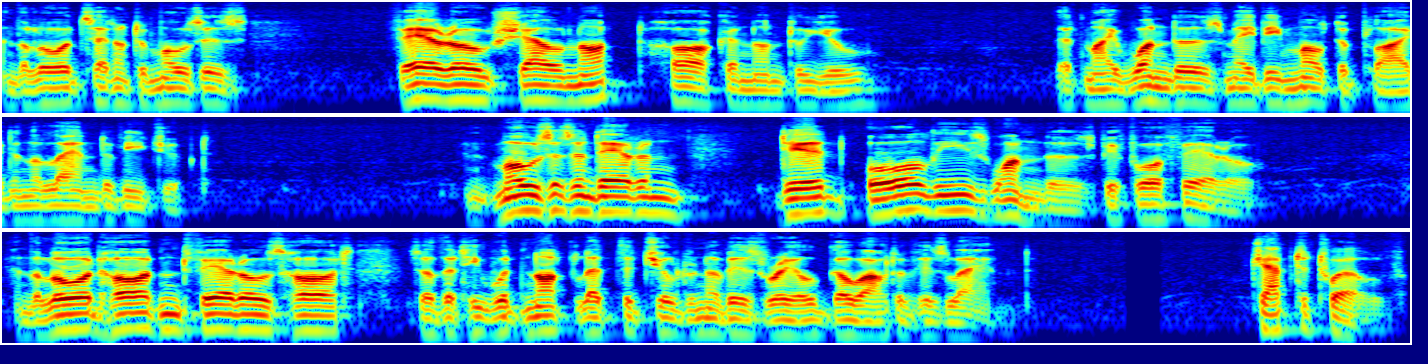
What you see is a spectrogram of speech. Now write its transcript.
And the Lord said unto Moses, Pharaoh shall not hearken unto you, that my wonders may be multiplied in the land of Egypt. And Moses and Aaron did all these wonders before Pharaoh. And the Lord hardened Pharaoh's heart, so that he would not let the children of Israel go out of his land. Chapter 12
